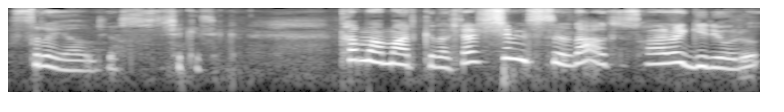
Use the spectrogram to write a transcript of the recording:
Frey'i alacağız. Şaka şaka. Tamam arkadaşlar. Şimdi sırada aksesuara giriyoruz.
